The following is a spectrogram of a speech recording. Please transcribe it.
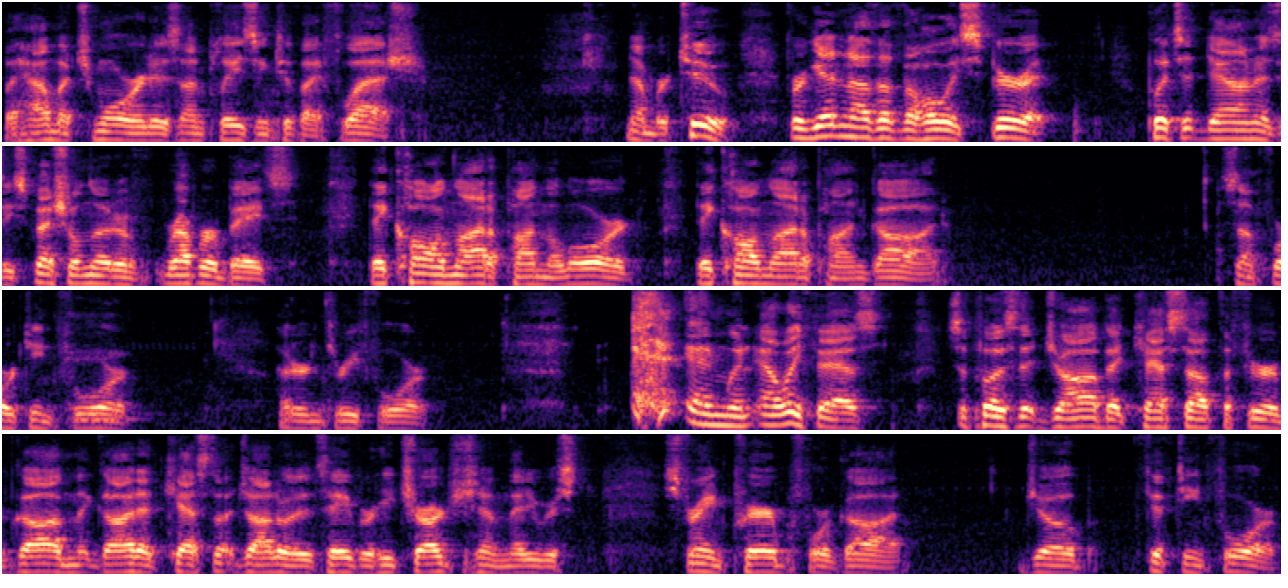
by how much more it is unpleasing to thy flesh. Number two, forget not that the Holy Spirit puts it down as a special note of reprobates. They call not upon the Lord, they call not upon God. Psalm 14, 4, 103, 4. and when Eliphaz supposed that Job had cast out the fear of God and that God had cast out Job out of his favor, he charges him that he restrained prayer before God. Job 15:4.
